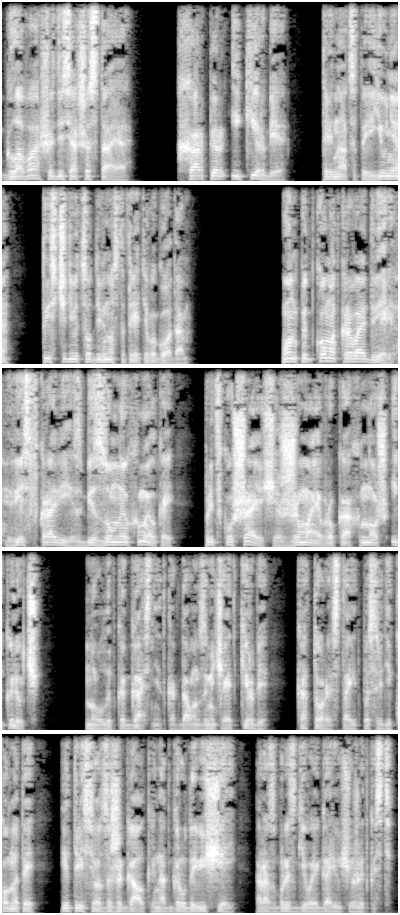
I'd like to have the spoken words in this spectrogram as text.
Глава 66. Харпер и Кирби. 13 июня 1993 года. Он пинком открывает дверь, весь в крови, с безумной ухмылкой, предвкушающе сжимая в руках нож и ключ. Но улыбка гаснет, когда он замечает Кирби, который стоит посреди комнаты и трясет зажигалкой над грудой вещей, разбрызгивая горючую жидкость.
